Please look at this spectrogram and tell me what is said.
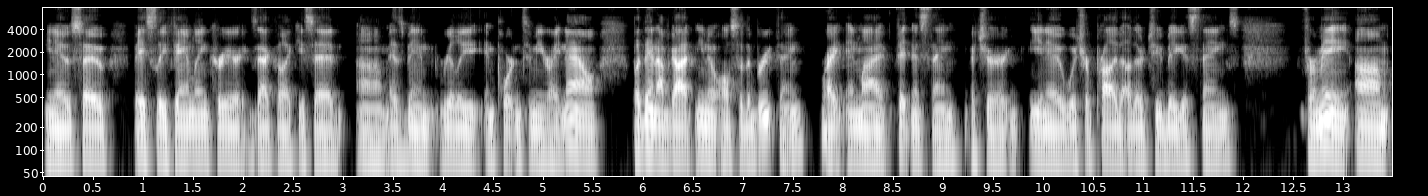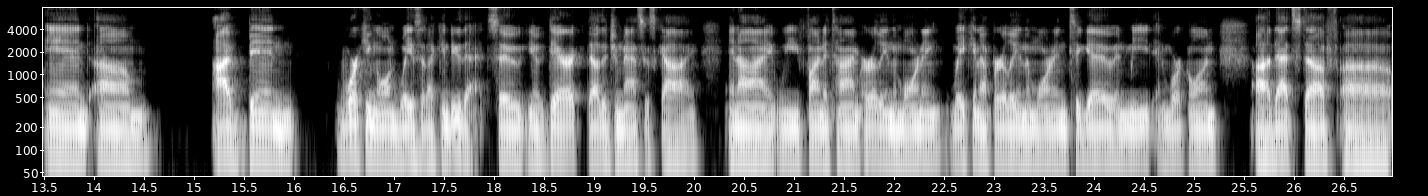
You know, so basically, family and career, exactly like you said, um, has been really important to me right now. But then I've got you know also the brute thing, right, and my fitness thing, which are you know which are probably the other two biggest things for me. Um, and um, I've been working on ways that I can do that. So, you know, Derek, the other gymnastics guy, and I, we find a time early in the morning, waking up early in the morning to go and meet and work on uh, that stuff, uh,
